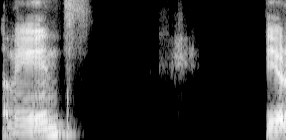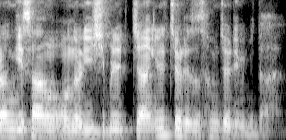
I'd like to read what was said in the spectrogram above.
아멘. 네, 열왕기상 오늘 21장 1절에서 3절입니다.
